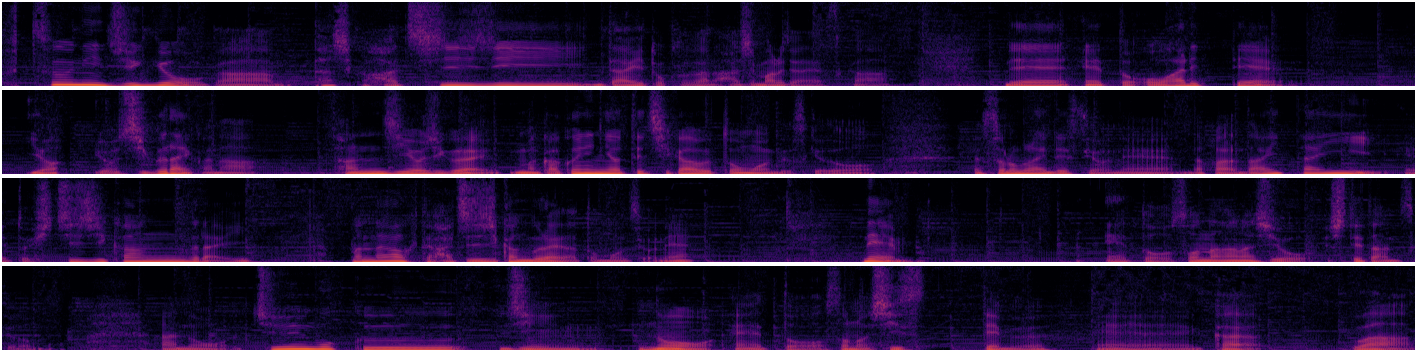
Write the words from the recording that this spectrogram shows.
普通に授業が確か8時台とかから始まるじゃないですか。で、えっと、終わりって4時ぐらいかな。3時4時ぐらい、まあ、学年によって違うと思うんですけどそのぐらいですよね。だから大体、えっと、7時間ぐらい、まあ、長くて8時間ぐらいだと思うんですよね。で、えっと、そんな話をしてたんですけども。あの中国人の、えっと、そのシステム、えー、かは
